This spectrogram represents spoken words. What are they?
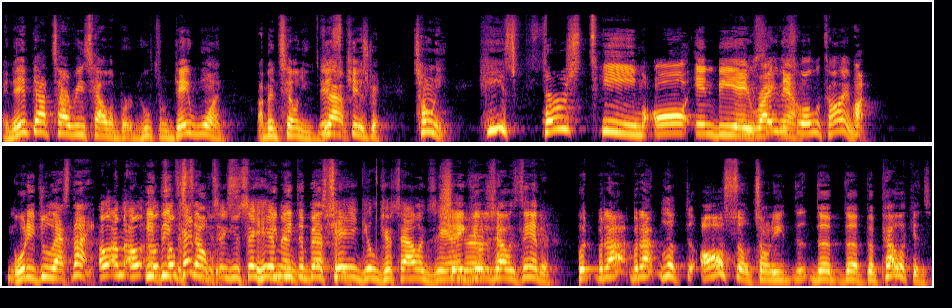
And they've got Tyrese Halliburton, who from day one, I've been telling you, this Yeah. kid is great. Tony, he's first team all NBA You right say this now. all the time. I- what did he do last night? Oh, I'm, oh, he oh, beat it's the Celtics. You say, you say him he beat and the best Shai. Gilgis Alexander. Shai Gilgis Alexander. But but I, but I, look also Tony the, the the the Pelicans.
